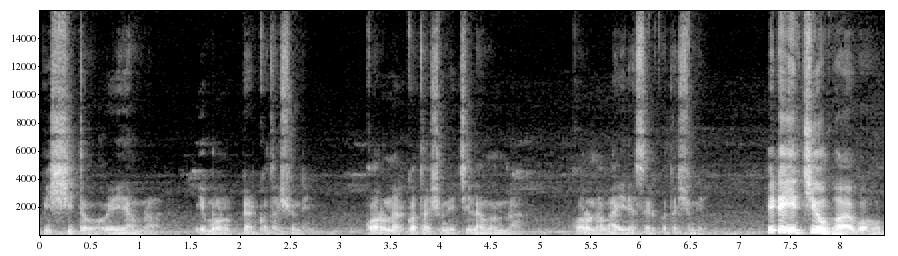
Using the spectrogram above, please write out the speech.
বিস্মিত হয়ে আমরা এই মড়কটার কথা শুনে, করোনার কথা শুনেছিলাম আমরা, করোনা ভাইরাসের কথা শুনে। এটা এর চেয়েও ভয়াবহ।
